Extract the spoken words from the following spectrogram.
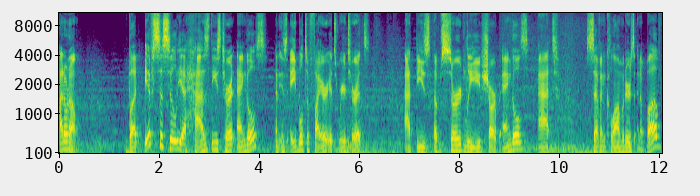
I don't know. But if Sicilia has these turret angles and is able to fire its rear turrets at these absurdly sharp angles at seven kilometers and above,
